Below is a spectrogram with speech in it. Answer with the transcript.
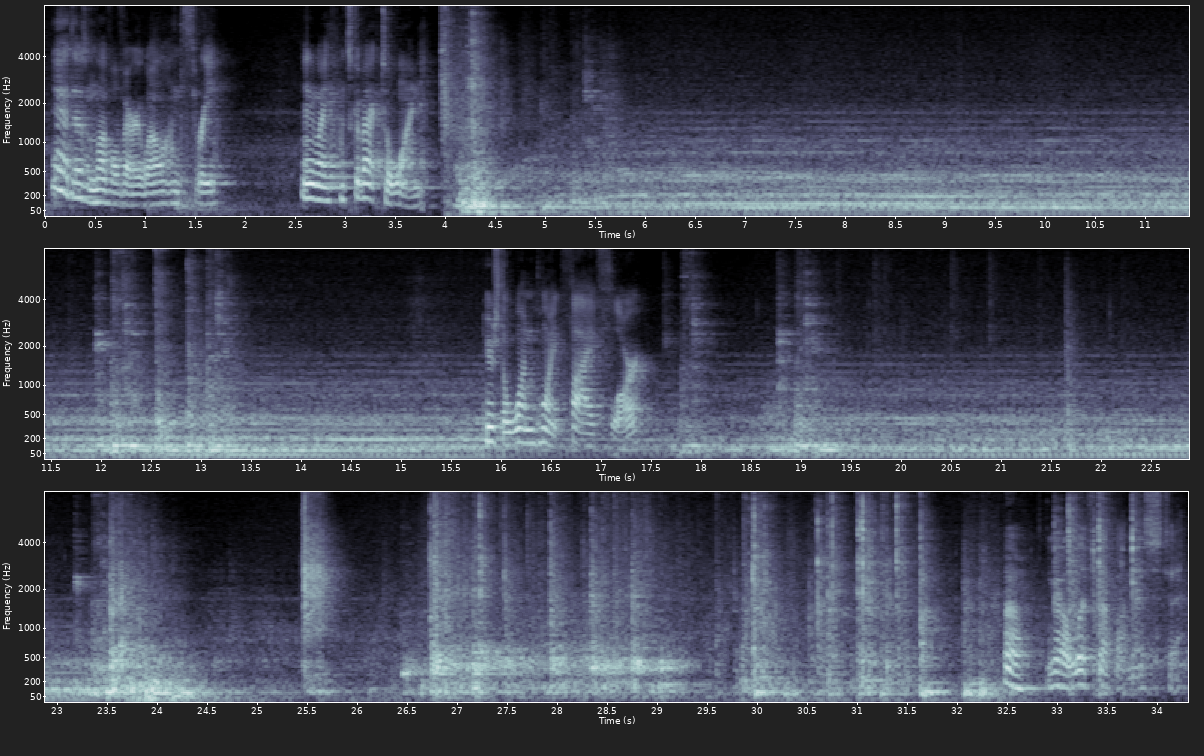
Yeah, it doesn't level very well on three. Anyway, let's go back to one. Here's the 1.5 floor. Oh, you gotta lift up on this to...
